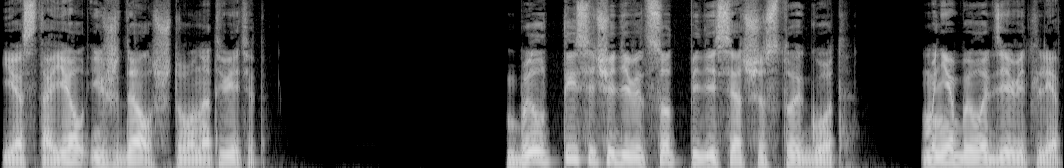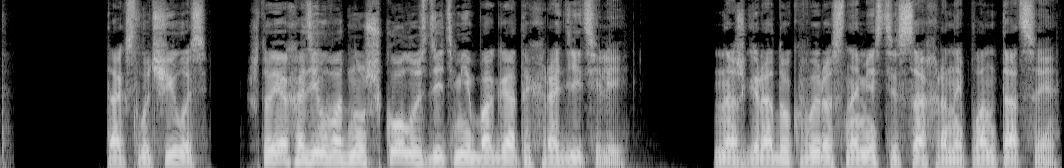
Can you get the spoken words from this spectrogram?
Я стоял и ждал, что он ответит. Был 1956 год. Мне было 9 лет. Так случилось, что я ходил в одну школу с детьми богатых родителей. Наш городок вырос на месте сахарной плантации.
